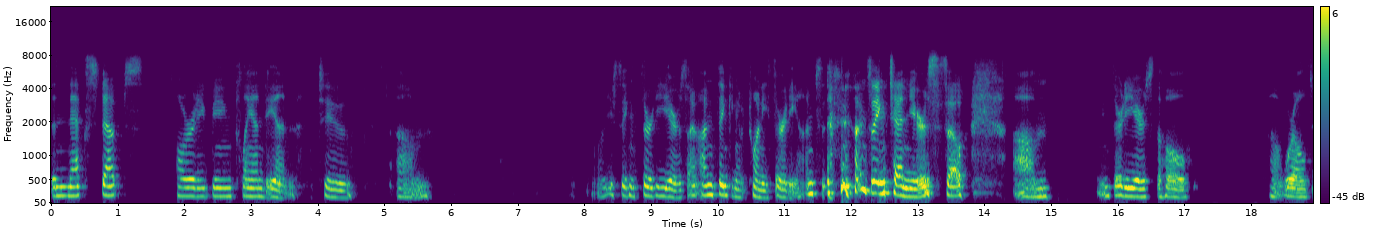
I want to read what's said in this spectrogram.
the next steps already being planned in to um, well, you're saying 30 years. I'm, I'm thinking of 2030. I'm, I'm saying 10 years. So, um, I mean, 30 years, the whole uh, world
